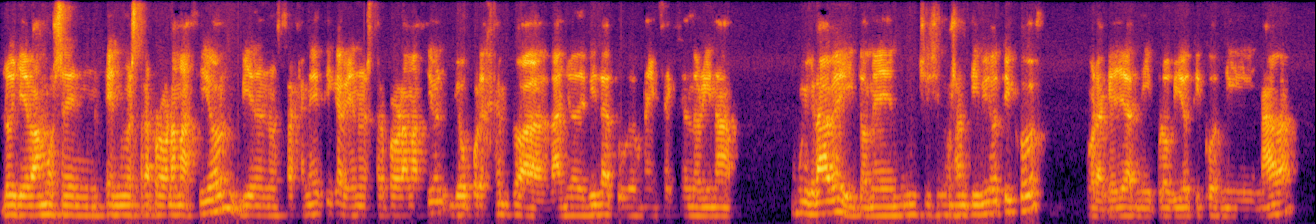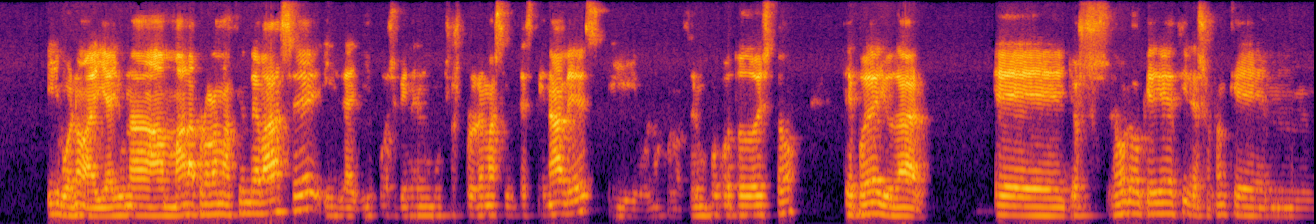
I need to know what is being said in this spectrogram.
lo llevamos en, nuestra programación, viene en nuestra genética, viene en nuestra programación. Yo, por ejemplo, al año de vida tuve una infección de orina muy grave y tomé muchísimos antibióticos, por aquellas ni probióticos ni nada. Y bueno, ahí hay una mala programación de base y de allí pues vienen muchos problemas intestinales y bueno, conocer un poco todo esto te puede ayudar. Eh, yo solo quería decir eso, ¿no? que mm,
